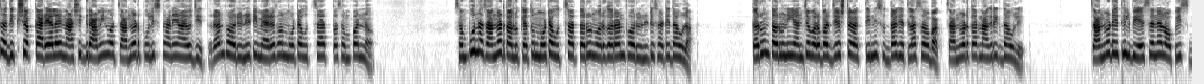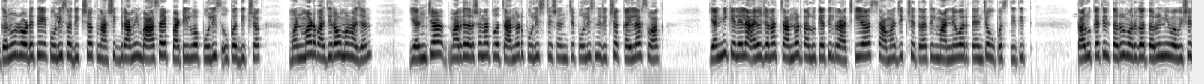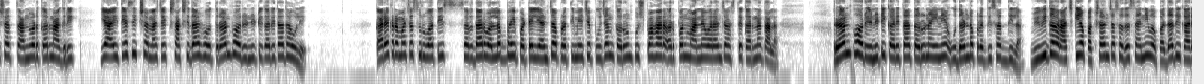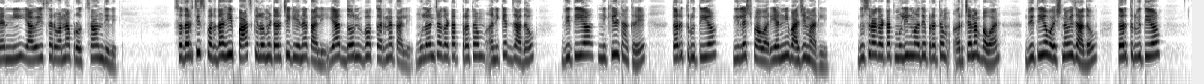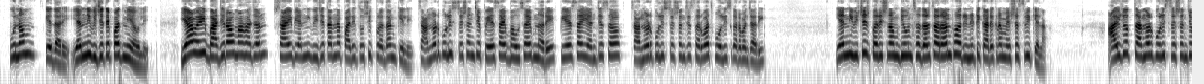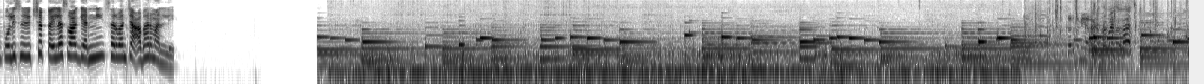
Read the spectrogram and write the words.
Police अधीक्षक कार्यालय नाशिक ग्रामीण व चांदवड पोलीस ठाणे आयोजित रन फॉर युनिटी मॅरेथॉन मोठ्या उत्साहात संपन्न. संपूर्ण चांदवड तालुक्यातून मोठ्या उत्साहात तरुण वर्ग रन फॉर युनिटीसाठी धावला. तरुण तरुणी यांच्याबरोबर ज्येष्ठ व्यक्तींनी सुद्धा घेतला सहभाग. चांदवडकर नागरिक धावले. चांदवड येथील बीएसएनएल ऑफिस गणूर रोड येथे पोलीस अधीक्षक नाशिक ग्रामीण बाळासाहेब पाटील व पोलीस उपअधीक्षक मनमाड बाजीराव महाजन यांच्या मार्गदर्शनात व चांदवड पोलीस स्टेशनचे पोलीस निरीक्षक कैलास वाघ यांनी केलेल्या आयोजनात चांदवड तालुक्यातील राजकीय सामाजिक क्षेत्रातील मान्यवर त्यांच्या उपस्थितीत तालुक्यातील तरुण वर्ग तरुणी व विशेषतः चांदवडकर नागरिक या ऐतिहासिक क्षणाचे साक्षीदार होत रन फॉर युनिटीकरिता धावले. कार्यक्रमाच्या सुरुवातीस सरदार वल्लभभाई पटेल यांच्या प्रतिमेचे पूजन करून पुष्पहार अर्पण मान्यवरांच्या हस्ते करण्यात आला. रन फॉर युनिटीकरिता तरुणाईने उदंड प्रतिसाद दिला. विविध राजकीय पक्षांच्या सदस्यांनी व पदाधिकाऱ्यांनी यावेळी सर्वांना प्रोत्साहन दिले. सदरची स्पर्धा ही पाच किलोमीटरची घेण्यात आली. यात दोन विभाग करण्यात आले. मुलांच्या गटात प्रथम अनिकेत जाधव द्वितीय निखिल ठाकरे तर तृतीय निलेश पवार यांनी बाजी मारली. दुसऱ्या गटात मुलींमध्ये प्रथम अर्चना पवार द्वितीय वैष्णवी जाधव तर तृतीय पूनम केदारे यांनी विजेतेपद मिळवले. यावेळी बाजीराव महाजन साहेब यांनी विजेत्यांना पारितोषिक प्रदान केले. चांदवड पोलीस स्टेशनचे पीएसआय भाऊसाहेब नरे पीएसआय यांच्यासह चांदवड पोलीस स्टेशनचे सर्वच पोलीस कर्मचारी यांनी विशेष परिश्रम घेऊन सदरचा रन फॉर युनिटी कार्यक्रम यशस्वी केला. आयोजक चांदवड पोलीस स्टेशनचे पोलीस निरीक्षक कैलास वाघ यांनी सर्वांचे आभार मानले. What?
